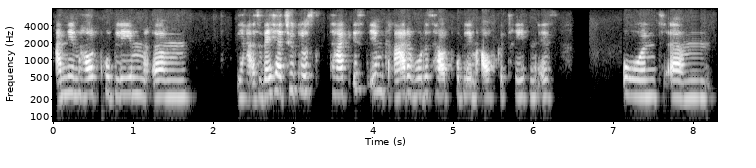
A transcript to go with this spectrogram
an dem Hautproblem, ähm, ja, also welcher Zyklustag ist eben gerade, wo das Hautproblem aufgetreten ist. Und ähm,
